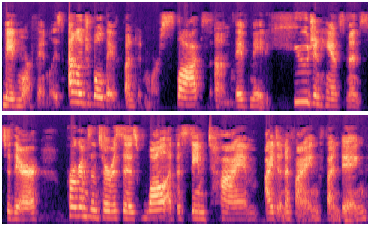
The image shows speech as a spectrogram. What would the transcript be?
made more families eligible, they've funded more slots, um, they've made huge enhancements to their programs and services while at the same time identifying funding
